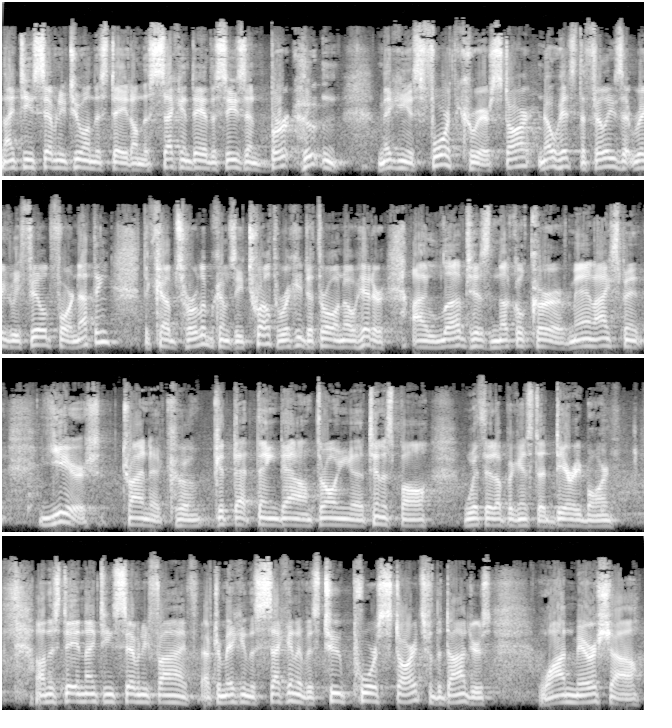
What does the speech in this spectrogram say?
1972 on this date, on the second day of the season, Burt Hooton making his fourth career start. No hits the Phillies at Wrigley Field for nothing. The Cubs hurler becomes the 12th rookie to throw a no hitter. I loved his knuckle curve. Man, I spent years trying to get that thing down, throwing a tennis ball with it up against a dairy barn. On this day in 1975, after making the second of his two poor starts for the Dodgers, Juan Marichal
